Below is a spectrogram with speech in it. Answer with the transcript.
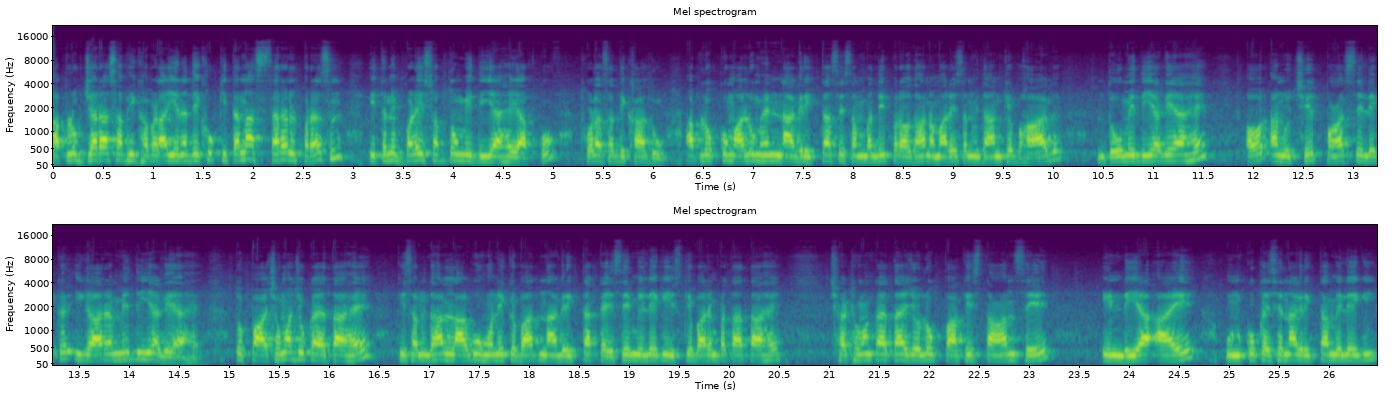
आप लोग ज़रा सा भी घबराइए ना। देखो कितना सरल प्रश्न इतने बड़े शब्दों में दिया है आपको। थोड़ा सा दिखा दूँ। आप लोग को मालूम है, नागरिकता से संबंधित प्रावधान हमारे संविधान के भाग दो में दिया गया है और अनुच्छेद पाँच से लेकर ग्यारह में दिया गया है। तो पाँचवा जो कहता है कि संविधान लागू होने के बाद नागरिकता कैसे मिलेगी, इसके बारे में बताता है। छठवां कहता है, जो लोग पाकिस्तान से इंडिया आए, उनको कैसे नागरिकता मिलेगी?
